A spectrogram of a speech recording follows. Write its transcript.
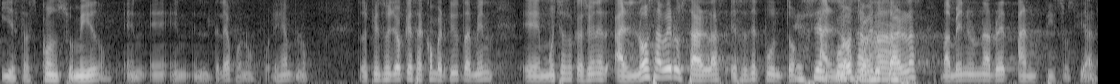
y estás consumido en, en- en el teléfono, por ejemplo. Entonces pienso yo que se ha convertido también eh, en muchas ocasiones, al no saber usarlas, ese es el punto, es el al no punto, saber ajá. usarlas, más bien en una red antisocial.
